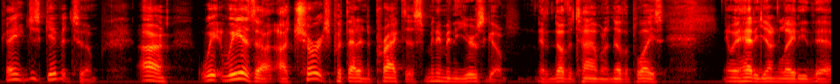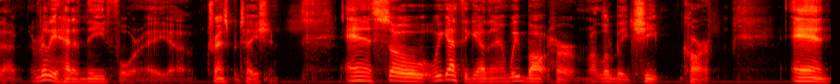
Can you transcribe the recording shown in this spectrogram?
Okay, just give it to them. Uh, we, we as a, a, church put that into practice many, many years ago at another time in another place. And we had a young lady that uh, really had a need for a uh, transportation. And so we got together and we bought her a little bit cheap car. And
